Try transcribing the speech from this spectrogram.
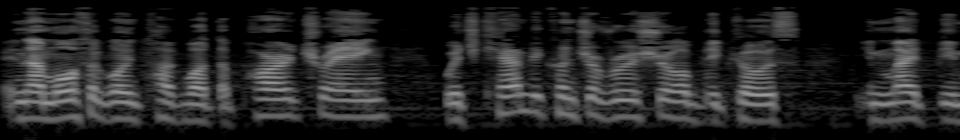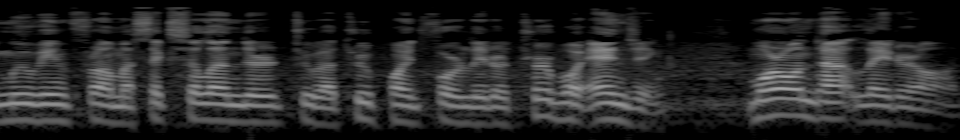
And I'm also going to talk about the powertrain, which can be controversial because it might be moving from a six cylinder to a 2.4 liter turbo engine. More on that later on.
